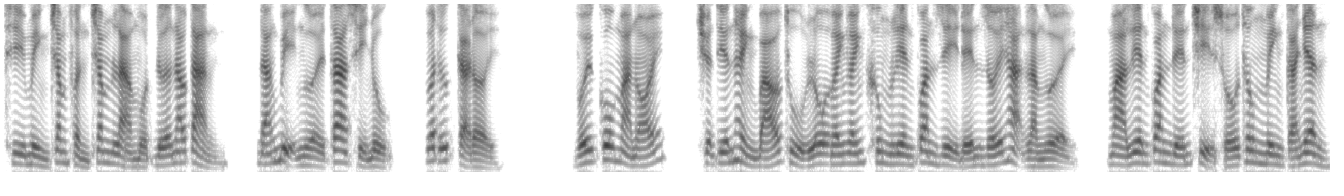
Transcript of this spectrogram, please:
thì mình trăm phần trăm là một đứa nao tản, đáng bị người ta sỉ nhục, vất ức cả đời. Với cô mà nói, chuyện tiến hành báo thủ lô oánh oánh không liên quan gì đến giới hạn làm người, mà liên quan đến chỉ số thông minh cá nhân.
